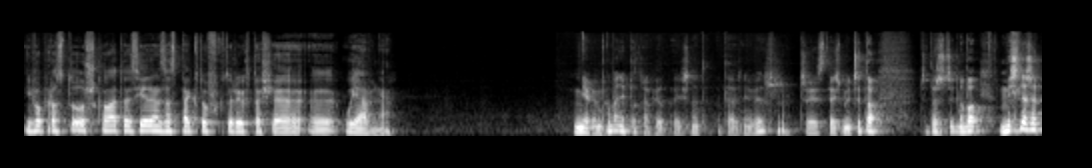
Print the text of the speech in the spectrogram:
i po prostu szkoła to jest jeden z aspektów, w których to się y, ujawnia. Nie wiem, chyba nie potrafię odpowiedzieć na to pytanie, wiesz? Hmm. Czy jesteśmy, czy to, czy też, no bo myślę, że,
